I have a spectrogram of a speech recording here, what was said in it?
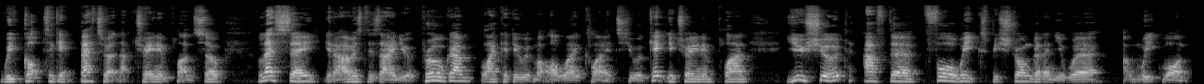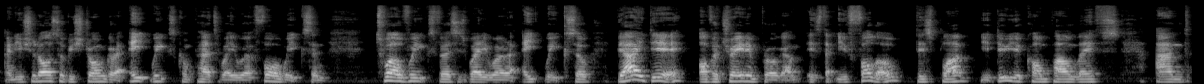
We've got to get better at that training plan. So let's say, you know, I was designing you a program like I do with my online clients. You would get your training plan. You should, after four weeks, be stronger than you were on week one. And you should also be stronger at eight weeks compared to where you were four weeks. And 12 weeks versus where you were at 8 weeks. So, the idea of a training program is that you follow this plan, you do your compound lifts, and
